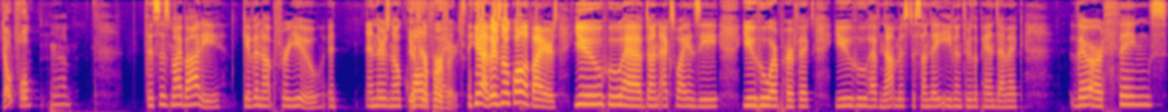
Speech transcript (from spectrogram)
Doubtful. Yeah. This is my body given up for you. It and there's no qualifiers. If you're perfect. Yeah, there's no qualifiers. You who have done X, Y, and Z, you who are perfect, you who have not missed a Sunday even through the pandemic. There are things.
